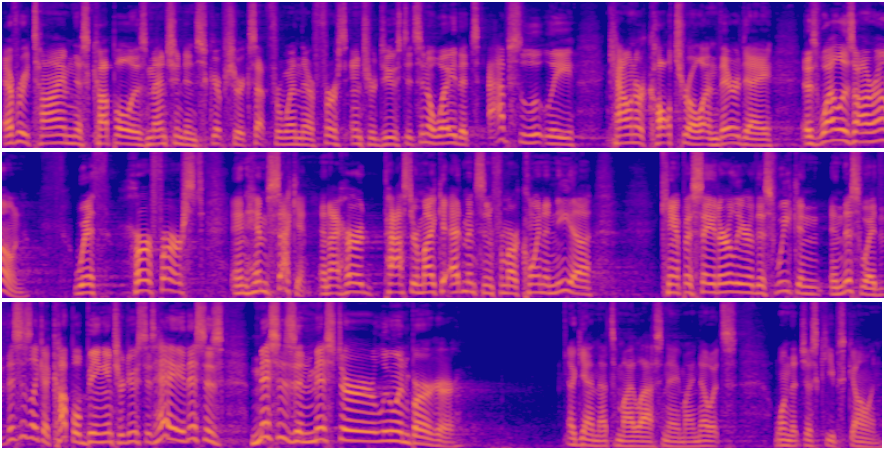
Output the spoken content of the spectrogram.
every time this couple is mentioned in Scripture, except for when they're first introduced, it's in a way that's absolutely countercultural in their day, as well as our own, with her first and him second. And I heard Pastor Micah Edmondson from our Koinonia campus say it earlier this week in, in this way that this is like a couple being introduced as, hey, this is Mrs. and Mr. Leuenberger. Again, that's my last name. I know it's one that just keeps going.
